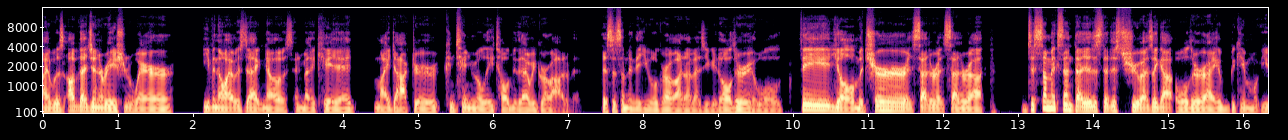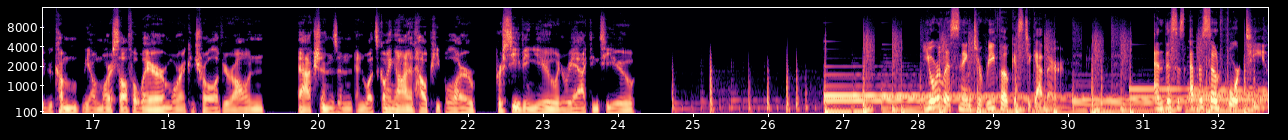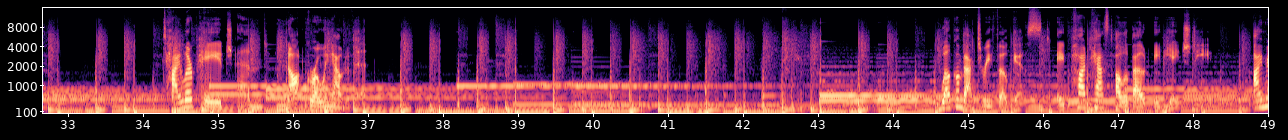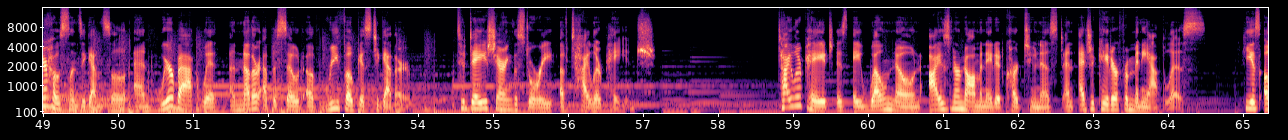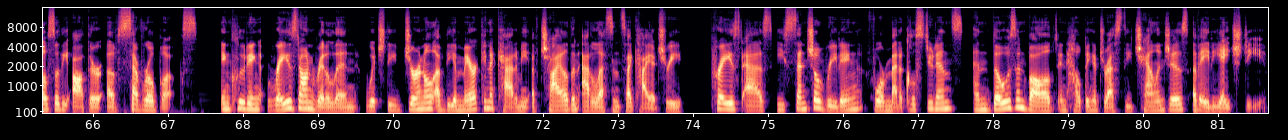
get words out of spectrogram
I was of that generation where even though I was diagnosed and medicated, my doctor continually told me that I would grow out of it. This is something that you will grow out of as you get older. It will fade, you'll mature, et cetera, et cetera. To some extent, that is that is true. As I got older, I became you become you know more self aware, more in control of your own actions and, and what's going on and how people are perceiving you and reacting to you. You're listening to Refocused Together. And this is episode 14 Tyler Page and Not Growing Out of It. Welcome back to Refocused, a podcast all about ADHD. I'm your host, Lindsay Guentzel, and we're back with another episode of Refocused Together. Today, sharing the story of Tyler Page. Tyler Page is a well known Eisner nominated cartoonist and educator from Minneapolis. He is also the author of several books, including Raised on Ritalin, which the Journal of the American Academy of Child and Adolescent Psychiatry praised as essential reading for medical students and those involved in helping address the challenges of ADHD.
